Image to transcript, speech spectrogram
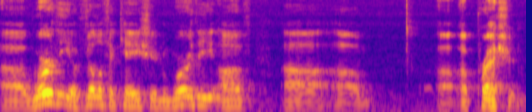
uh, worthy of vilification, worthy of uh, um, uh oppression.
